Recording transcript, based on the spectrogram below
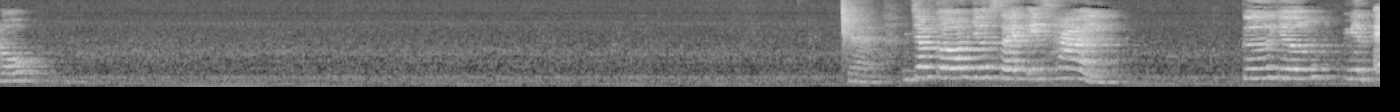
រូបចាអញ្ចឹងកូនយើងសេ is ហើយគឺយើងមាន a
